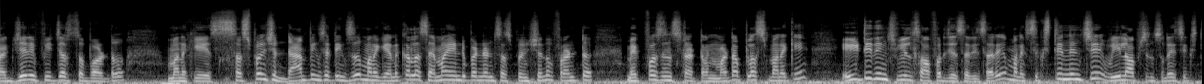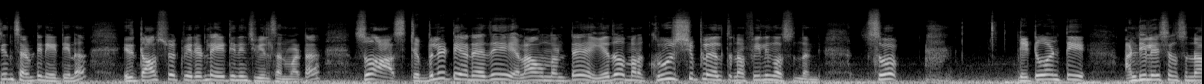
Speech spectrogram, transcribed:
లగ్జరీ ఫీచర్స్తో పాటు మనకి సస్పెన్షన్ డాంపింగ్ సెట్టింగ్స్ మనకి వెనకాల semi independent suspension front MacPherson strut అనమాట ప్లస్ మనకి ఎయిటీన్ ఇంచ్ వీల్స్ ఆఫర్ చేశారు ఈసారి. మనకి సిక్స్టీన్ నుంచి వీల్ ఆప్షన్స్ ఉన్నాయి. సిక్స్టీన్ సెవెంటీన్ ఎయిటీన్ ఇది టాప్ స్పెక్ వేరియంట్లో ఎయిటీన్ ఇంచ్ వీల్స్ అనమాట సో ఆ స్టెబిలిటీ అనేది ఎలా ఉందంటే ఏదో మన క్రూజ్ షిప్లో వెళ్తున్న ఫీలింగ్ వస్తుందండి. సో ఎటువంటి అండ్యులేషన్స్ ఉన్నా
